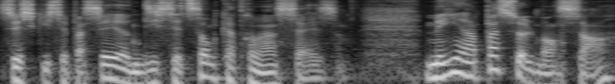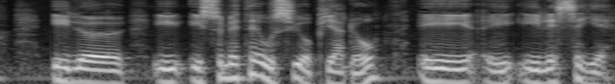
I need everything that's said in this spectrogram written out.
ce qui s'est passé en 1796. Mais il n'y a pas seulement ça, il, il, il, se mettait aussi au piano et, et il essayait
